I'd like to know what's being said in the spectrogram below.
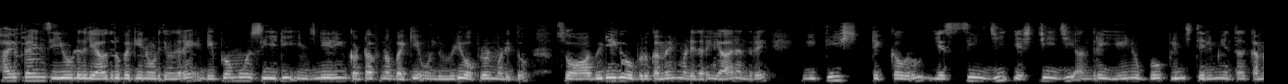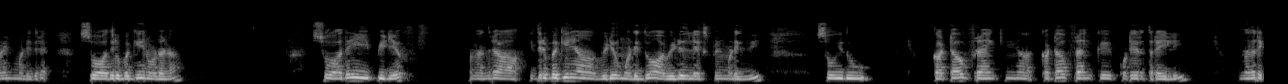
ಹಾಯ್ ಫ್ರೆಂಡ್ಸ್ ಈ ವಿಡಿಯೋದಲ್ಲಿ ಯಾವ್ದ್ರ ಬಗ್ಗೆ ನೋಡ್ತೀವಿ ಅಂದ್ರೆ diploma C D engineering cut ಆಫ್ನ ಬಗ್ಗೆ ಒಂದು ವಿಡಿಯೋ ಅಪ್ಲೋಡ್ ಮಾಡಿದ್ದು. ಸೊ ಆ ವಿಡಿಯೋಗೆ ಒಬ್ರು ಕಮೆಂಟ್ ಮಾಡಿದ್ದಾರೆ. ಯಾರಂದ್ರೆ ನಿತೀಶ್ ಟೆಕ್ ಅವರು S C G S T G ಅಂದ್ರೆ ಏನು ಬ್ರೋ ಪ್ಲೀಸ್ ಟೆಲ್ಮಿ ಅಂತ ಕಮೆಂಟ್ ಮಾಡಿದ್ರೆ. ಸೊ ಅದ್ರ ಬಗ್ಗೆ ನೋಡೋಣ. ಸೊ ಅದೇ ಈ ಪಿ ಡಿ ಎಫ್ ಅಂದ್ರೆ ಇದ್ರ ಬಗ್ಗೆ ವಿಡಿಯೋ ಮಾಡಿದ್ದು. ಆ ವಿಡಿಯೋದಲ್ಲಿ ಎಕ್ಸ್ಪ್ಲೇನ್ ಮಾಡಿದ್ವಿ. ಸೊ ಇದು cut off ranking cut off rank ಕೊಟ್ಟಿರ್ತಾರೆ ಇಲ್ಲಿ. ಅಂದ್ರೆ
